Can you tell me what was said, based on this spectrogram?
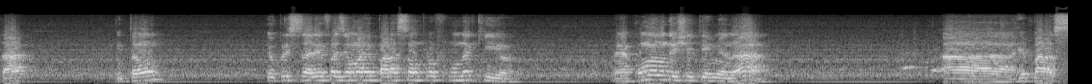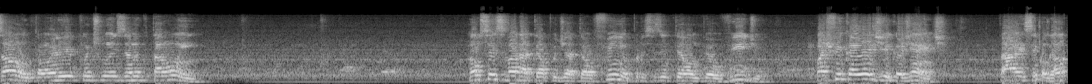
tá? Então, eu precisaria fazer uma reparação profunda aqui, ó. É, como eu não deixei terminar a reparação, então ele continua dizendo que tá ruim. Não sei se vai dar tempo de ir até o fim, eu preciso interromper o vídeo, mas fica aí a dica, gente. Tá? Esse programa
